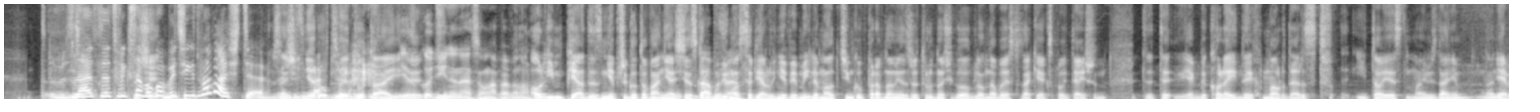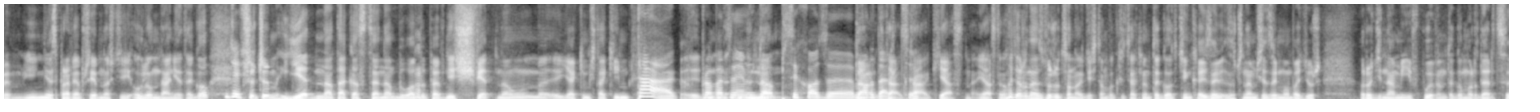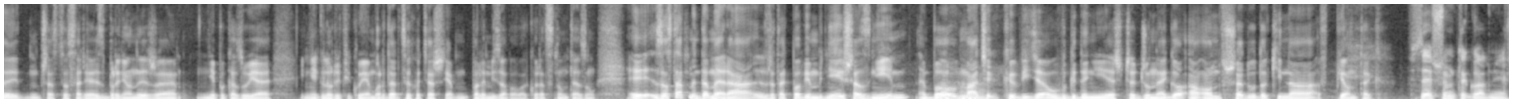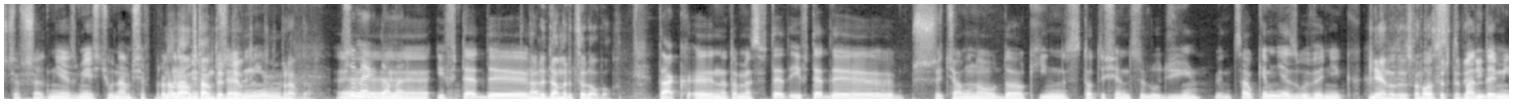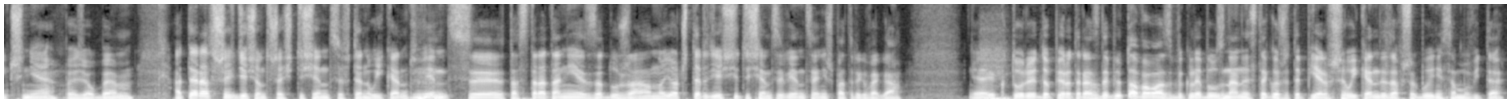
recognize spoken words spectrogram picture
Znając Netflixa mogło być ich 12. W sensie więc nie róbmy sprawdźmy. tutaj Jest y, godziny na są na pewno. olimpiady z nieprzygotowania się, skoro Dobrze. mówimy o serialu, nie wiemy ile ma odcinków. Prawdą jest, że trudno się go ogląda, bo jest to taki exploitation te, te, jakby kolejnych morderstw i to jest moim zdaniem, no nie wiem, nie sprawia przyjemności oglądanie tego. Dziesięć. Przy czym jedna taka scena byłaby pewnie świetną jakimś takim Tak, Y, wprowadzeniem na- do psychozy tak, mordercy. Tak, tak, jasne, jasne. Chociaż ona jest wyrzucona gdzieś tam w okolicach piątego odcinka i zaczynamy się zajmować już rodzinami i wpływem tego mordercy, przez to serial jest broniony, że nie pokazuje i nie gloryfikuje mordercy, chociaż ja bym polemizował akurat z tą tezą. Y, Zostawmy Damera, że tak powiem, mniejsza z nim, bo Maciek widział w Gdyni jeszcze Johnego, a on wszedł do kina w piątek. W zeszłym tygodniu jeszcze wszedł. Nie zmieścił nam się w No, programie no, w tamten poprzednim. piątek, prawda. W sumie jak Damer. E, I wtedy... No, ale Damer celowo. Tak, e, natomiast wtedy, i wtedy przyciągnął do kin 100 tysięcy ludzi, więc całkiem niezły wynik. Nie, no to jest fantastyczny wynik. Postpandemicznie, powiedziałbym. A teraz 66 tysięcy w ten weekend, Mhm. więc e, ta strata nie jest za duża. No i o 40 tysięcy więcej niż Patryk Wega. E, Który dopiero teraz debiutował, a zwykle był znany z tego, że te pierwsze weekendy zawsze były niesamowite.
